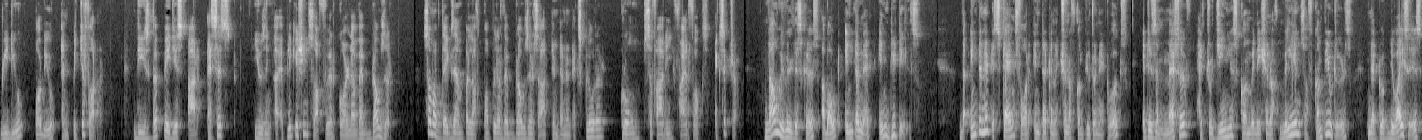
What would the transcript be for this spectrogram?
video, audio and picture format. These web pages are accessed using an application software called a web browser. Some of the example of popular web browsers are Internet Explorer, Chrome, Safari, Firefox, etc. Now we will discuss about Internet in details. The Internet stands for Interconnection of Computer Networks. It is a massive heterogeneous combination of millions of computers, network devices,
